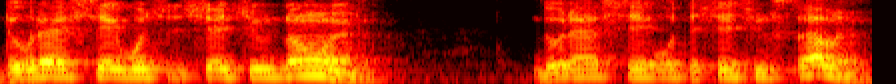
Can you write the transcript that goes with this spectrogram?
Do that shit with the shit you doing. Do that shit with the shit you selling.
